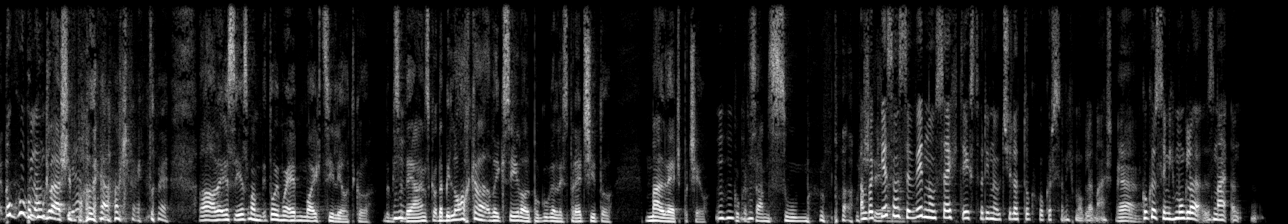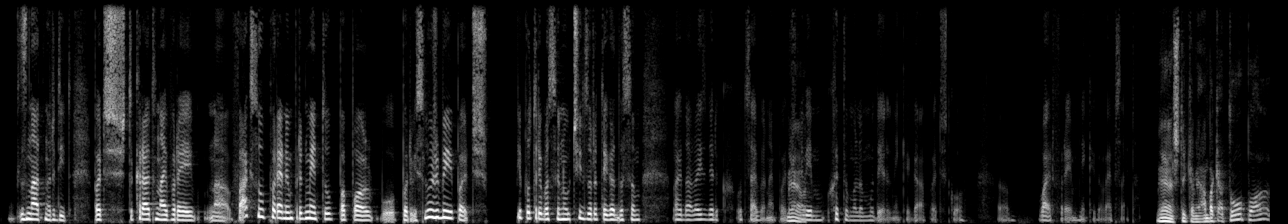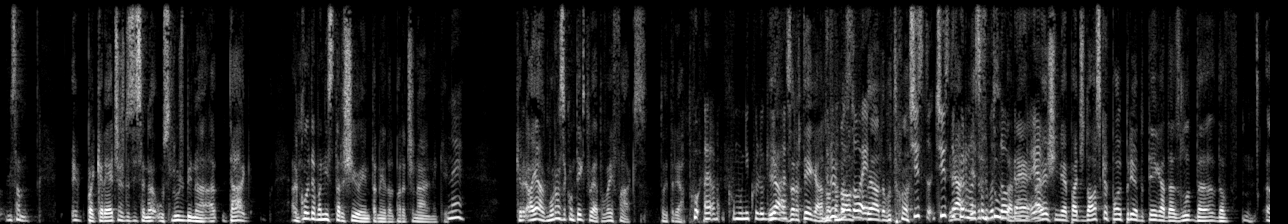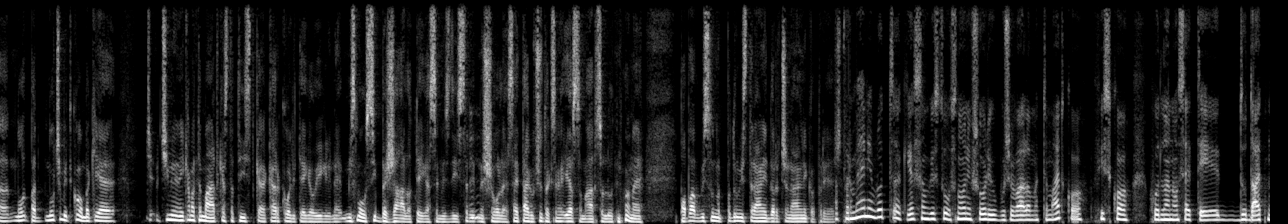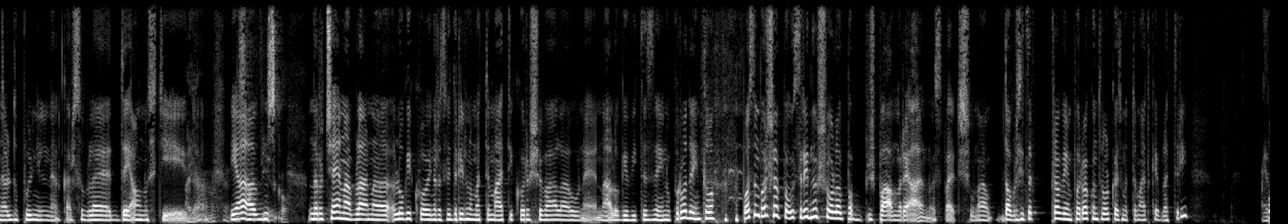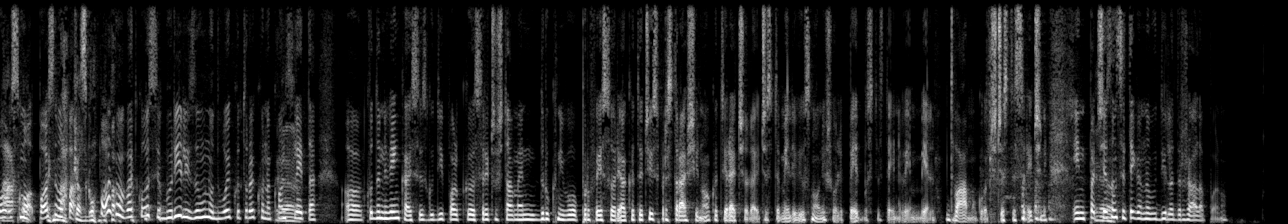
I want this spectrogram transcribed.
Pogooglaš in pa le. Okay, jaz, jaz imam, to je moj eden mojih ciljev, tako, da bi se mhm. dejansko, da bi lahko v Excelu ali pa Google spreadsheetu mal več počel, uh -huh, kot uh -huh. sam sum. Ampak jaz sem se vedno vseh teh stvari naučila tako, kot sem jih mogla našti. Ja. Kot sem jih mogla znati znati narediti. Pač takrat najprej na faksu, po enem predmetu, pa pol v prvi službi, pač je potreba se naučiti, zaradi tega, da sem lahko dala izdelek od sebe, ne, pač, ja. ne vem, HTML model nekega, pač tako um, wireframe nekega websita. Ja, štekam, ja. ampak to pol, mislim, pa kaj rečeš, da si se na, v službi na tak. Ankoli te pa ni staršil internet ali pa računalniki. Ne. Ker, ja, moram za kontekst povedati, povej faks to je treba. Ko, eh, komunikologija. Ja, zaradi tega, no, da, no, ja, da bo to. Čisto, čisto ja, nas družbo. Ja. Veš, in je pač doskrat pol prije do tega, da, zlo, da, da uh, no, nočem biti tako, ampak je. Če mi je neka matematika, statistika, karkoli tega v igri, ne. mi smo vsi bežali od tega, se mi zdi, srednje mm -hmm. šole, vsaj tako občutek, sem, jaz sem absolutno ne pa pa v bistvu na, po drugi strani do računalnika priješ. Pri meni je bilo tako, jaz sem v bistvu v osnovni šoli oboževala matematiko, fisko, hodila na vse te dodatne ali dopolnilne, kar so bile dejavnosti. Ja, okay. ja, fisko. Naročena bila na logiko in razvedrilno matematiko, reševala v naloge viteze in uprode in to. Potem sem prišla pa v srednjo šolo, pa žbam realnost. Pač una, dobro, sicer pravim, prva kontrolka iz matematike je bila tri. Pol smo, pol smo, pa, pol smo pa tako se borili za uno dvojko, trojko na koncu yeah. Ja. leta. Uh, tako da ne vem, kaj se zgodi, ko srečaš tam en drug nivo profesorja, ki te čist prestraši, no, kot ti reče, le, če ste imeli v osnovni šoli pet, boste zdaj, ne vem, imeli dva mogoče, če ste srečni. In pač yeah. jaz ja. sem se tega navodila držala polno.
